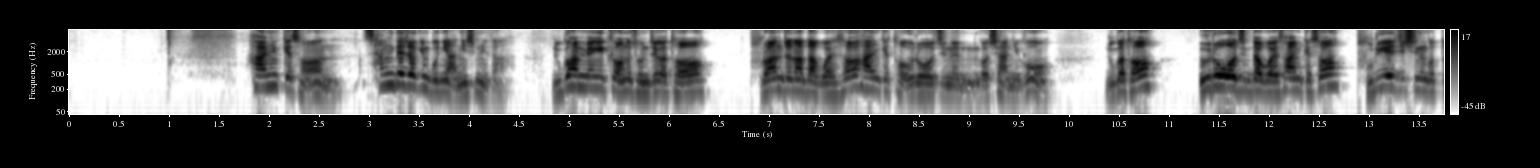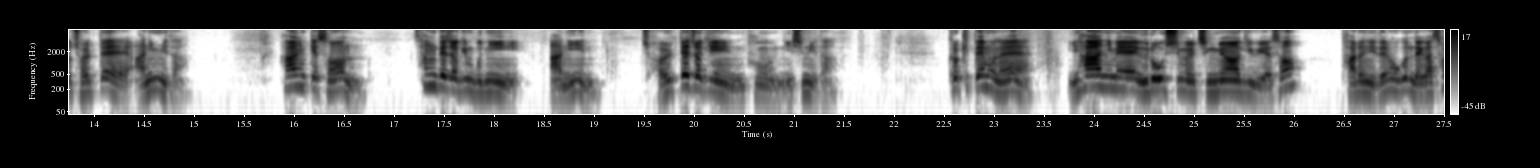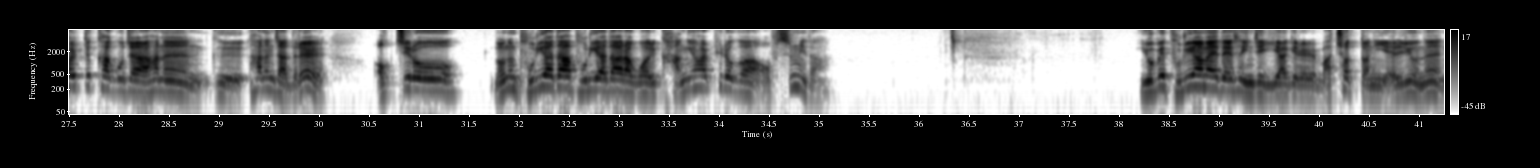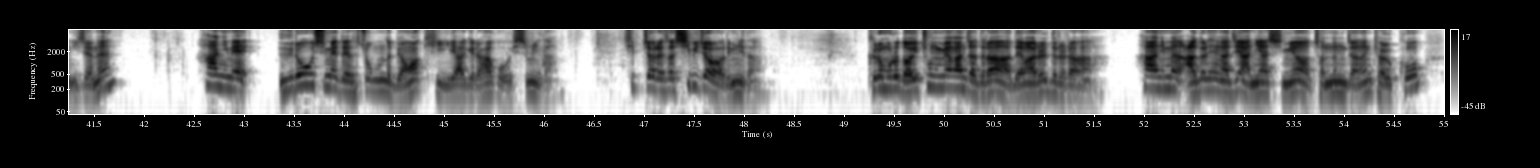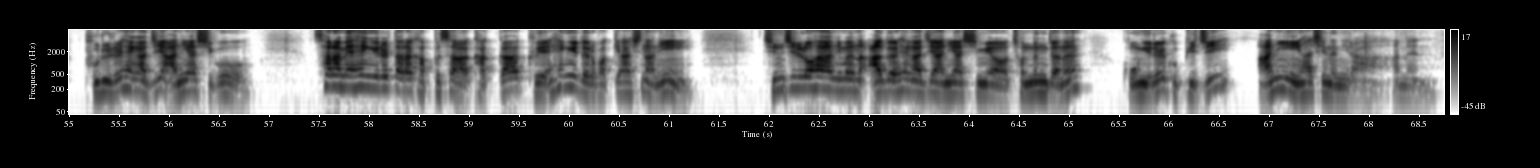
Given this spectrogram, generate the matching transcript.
하나님께서는 상대적인 분이 아니십니다. 누구 한 명이 그 어느 존재가 더 불완전하다고 해서 하나님께 더 의로워지는 것이 아니고 누가 더 의로워진다고 해서 하나님께서 불의해지시는 것도 절대 아닙니다. 하나님께서는 상대적인 분이 아닌 절대적인 분이십니다. 그렇기 때문에 이 하나님의 의로우심을 증명하기 위해서 다른 이들 혹은 내가 설득하고자 하는 그 하는 자들을 억지로 너는 불의하다 불의하다라고 강요할 필요가 없습니다. 욥의 불의함에 대해서 이제 이야기를 마쳤던 이 엘리오는 이제는 하나님의 의로우심에 대해서 조금 더 명확히 이야기를 하고 있습니다. 10절에서 12절입니다. 그러므로 너희 총명한 자들아 내 말을 들으라 하나님은 악을 행하지 아니하시며 전능자는 결코 불의를 행하지 아니하시고 사람의 행위를 따라 갚으사 각각 그의 행위대로 받게 하시나니 진실로 하나님은 악을 행하지 아니하시며 전능자는 공의를 굽히지 아니하시느니라. 아멘.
